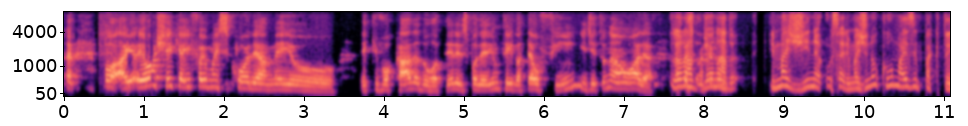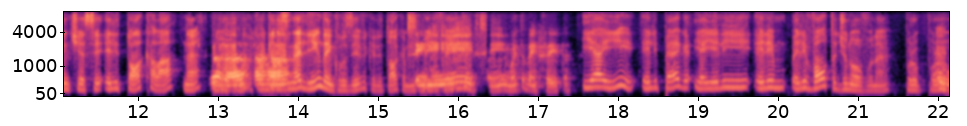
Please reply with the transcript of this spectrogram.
Pô, aí, eu achei que aí foi uma escolha meio equivocada do roteiro, eles poderiam ter ido até o fim e dito, não, olha. Leonardo, Leonardo, Imagina, sério, imagina o quão mais impactante ia ser. Ele toca lá, né? Uhum, Aquela uhum. cena é linda, inclusive, que ele toca, é muito sim, bem feita. Sim, muito bem feita. E aí ele pega, e aí ele, ele, ele volta de novo, né? Pro, pro, uhum,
